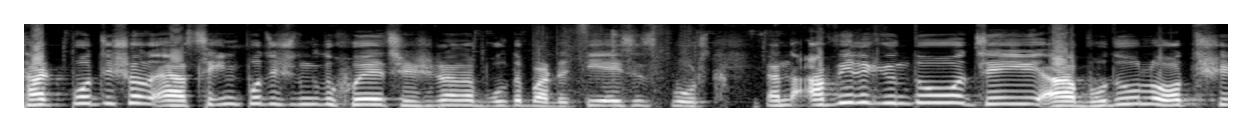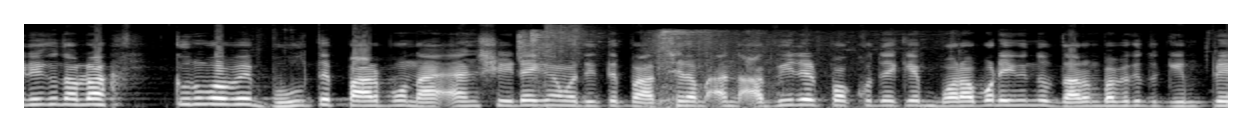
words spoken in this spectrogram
থার্ড পজিশন সেকেন্ড পজিশন কিন্তু হয়েছে, সেটা আমরা বলতে পারি টিএইচ স্পোর্টস অ্যান্ড আবিরে কিন্তু যেই বদৌলত, সেটা কিন্তু আমরা কোনোভাবে ভুলতে পারব না। অ্যান্ড সেটাকে আমরা দেখতে পাচ্ছিলাম। অ্যান্ড আবিরের পক্ষ থেকে বরাবরই কিন্তু দারুণভাবে কিন্তু গেম প্লে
